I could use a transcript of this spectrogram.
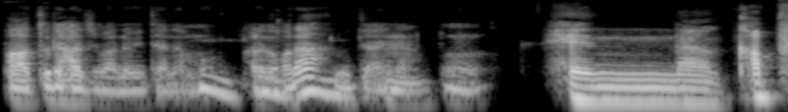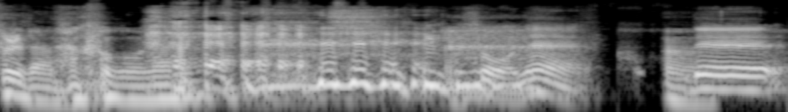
パートで始まるみたいなのもあるのかな、うんみたいな、うん変なカップルだなここね、そうね。うん。で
